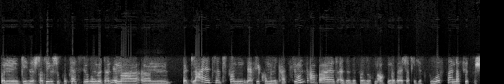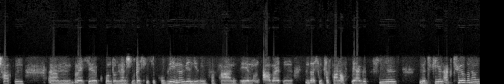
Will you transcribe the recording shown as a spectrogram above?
Und diese strategische Prozessführung wird dann immer ähm, begleitet von sehr viel Kommunikationsarbeit. Also wir versuchen auch ein gesellschaftliches Bewusstsein dafür zu schaffen, ähm, welche grund- und menschenrechtliche Probleme wir in diesem Verfahren sehen und arbeiten in solchen Verfahren oft sehr gezielt mit vielen Akteurinnen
